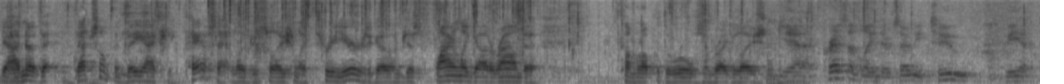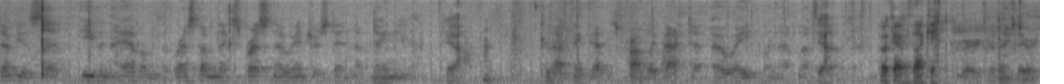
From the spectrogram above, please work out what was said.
Yeah, I know that, that's something, they actually passed that legislation like three years ago and just finally got around to coming up with the rules and regulations. Yeah, presently, there's only two VFWs that even have them. The rest of them express no interest in obtaining them. Yeah, Because I think that was probably back to '08 when that left. yeah. up. Okay, thank you. Very good. Thanks, Jerry.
